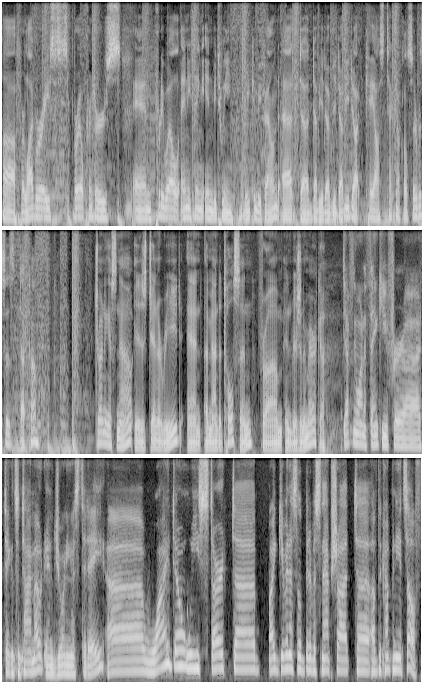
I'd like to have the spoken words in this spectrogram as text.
uh, for libraries, braille printers, and pretty well anything in between. We can be found at uh, www.chaostechnicalservices.com. Joining us now is Jenna Reed and Amanda Tolson from Envision America. definitely want to thank you for uh, taking some time out and joining us today. Uh, why don't we start uh, by giving us a little bit of a snapshot uh, of the company itself?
